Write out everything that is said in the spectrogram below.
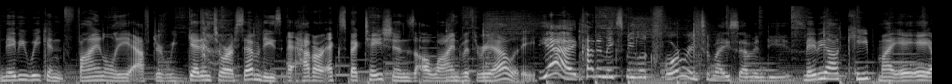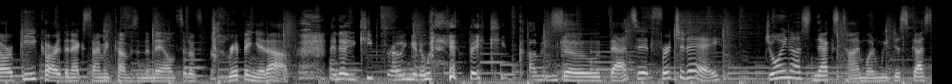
maybe we can finally, after we get into our 70s, have our expectations aligned with reality. Yeah, it kind of makes me look forward to my 70s. Maybe I'll keep my AARP card the next time it comes in the mail instead of ripping it up. I know you keep throwing it away and they keep coming. So that's it for today. Join us next time when we discuss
